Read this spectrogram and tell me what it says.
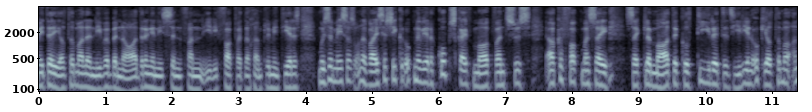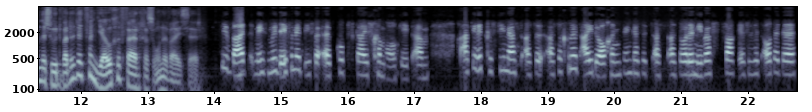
met 'n heeltemal 'n nuwe benadering in die sin van hierdie vak wat nou geïmplementeer is, moes 'n mens as onderwyser seker ook nou weer 'n kop skuif maak want soos elke vak maar sy sy klimate, kultuur het dit hierheen ook heeltemal anders. Hoe wat het dit van jou geverg as onderwyser? Sien wat, mens moet definitief 'n kop skuif gemaak het. Um ek het dit gesien as as 'n as 'n groot uitdaging. Ek dink as dit as as daar 'n nuwe vak is, is dit altyd 'n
